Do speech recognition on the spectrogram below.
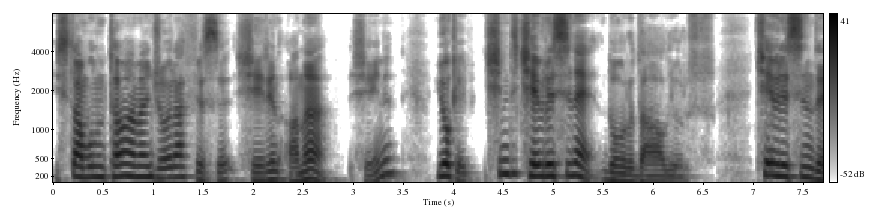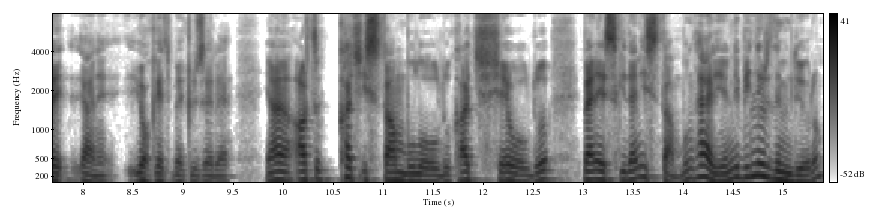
İstanbul'un tamamen coğrafyası şehrin ana şeyinin yok. Şimdi çevresine doğru dağılıyoruz çevresini de yani yok etmek üzere. Yani artık kaç İstanbul oldu, kaç şey oldu. Ben eskiden İstanbul'un her yerini bilirdim diyorum.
